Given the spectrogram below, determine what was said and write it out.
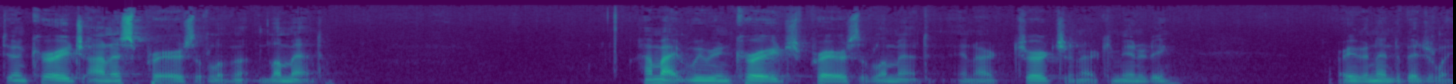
to encourage honest prayers of lament? How might we encourage prayers of lament in our church, in our community, or even individually?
